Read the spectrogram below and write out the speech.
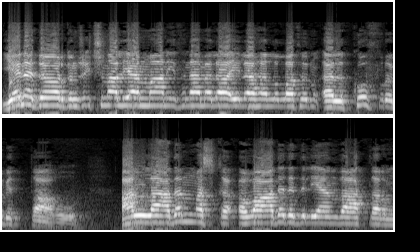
Ýene dördünji içine alýan manysy näme la ilahe illallah sözüniň? El kufru bit tagut. Allahdan başga ybadat edilýän zatlaryň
